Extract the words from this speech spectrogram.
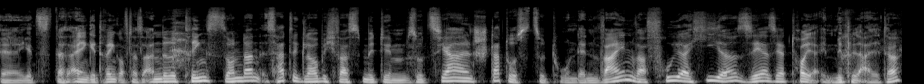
äh, jetzt das eine Getränk auf das andere trinkst, sondern es hatte, glaube ich, was mit dem sozialen Status zu tun. Denn Wein war früher hier sehr, sehr teuer im Mittelalter.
